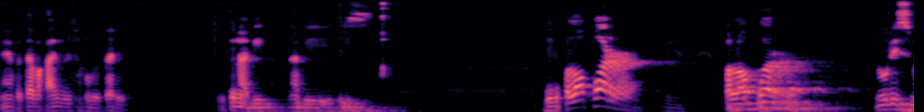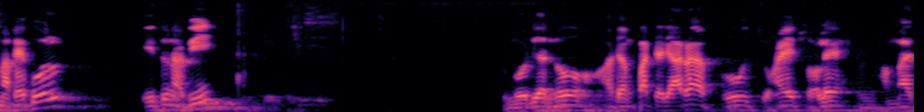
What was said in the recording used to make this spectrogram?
Yang pertama kali nulis pakai pulpen itu Nabi Nabi Idris. Jadi pelopor, pelopor nulis pakai pul itu Nabi. Kemudian Nuh ada empat dari Arab, Hud, Shu'aib, Soleh, Muhammad.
